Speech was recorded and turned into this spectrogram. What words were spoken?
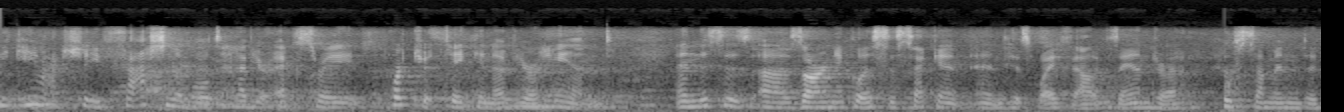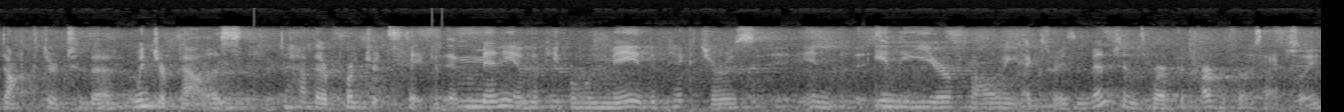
It became actually fashionable to have your X-ray portrait taken of your hand. And this is uh, Tsar Nicholas II and his wife Alexandra, who summoned a doctor to the Winter Palace to have their portraits taken. Many of the people who made the pictures in, in the year following X-rays inventions were photographers, actually,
